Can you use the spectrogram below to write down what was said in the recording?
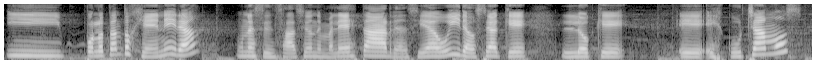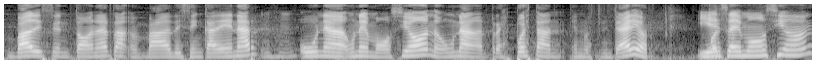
Y por lo tanto genera una sensación de malestar, de ansiedad o ira. O sea que lo que eh, escuchamos va a desentonar, va a desencadenar una, una emoción o una respuesta en, en nuestro interior. Y esa emoción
